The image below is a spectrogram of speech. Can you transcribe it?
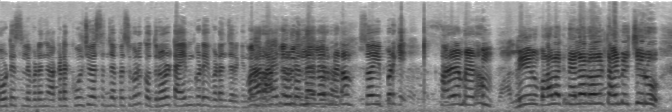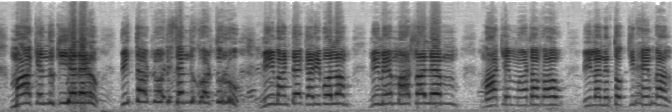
నోటీసులు ఇవ్వడం అక్కడ కూల్చివేస్తని చెప్పేసి కూడా కొద్ది రోజులు టైం కూడా ఇవ్వడం జరిగింది. రాయదుర్గం దగ్గర. సో ఇప్పటికి సరే మేడం మీరు వాళ్ళకి నెల రోజులు టైం ఇచ్చిర్రు. మాకెందుకు ఇయ్యలేడు వితౌట్ నోటీస్ ఎందుకు కొడుతుర్రు? మేమంటే గరీబోళ్ళం మేమేం మాట్లాడలేం. మాకేం మాటలు రావు. వీళ్ళని తొక్కిన ఏం కాదు.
